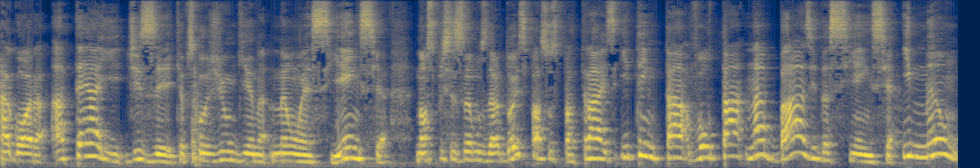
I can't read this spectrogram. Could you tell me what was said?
Agora, até aí dizer que a psicologia junguiana não é ciência, nós precisamos dar dois passos para trás e tentar voltar na base da ciência e não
